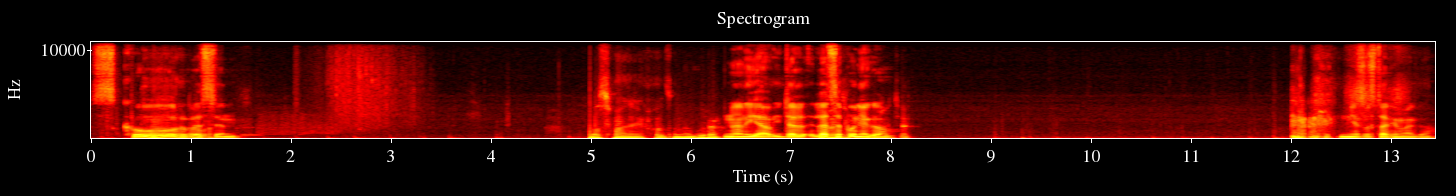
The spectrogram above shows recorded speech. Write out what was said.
Skurwysyn. W Osmanie wchodzę na górę. No ja idę, lecę po niego. Nie zostawimy go.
